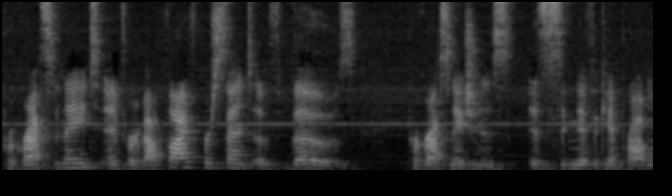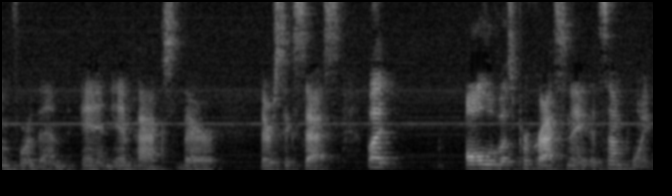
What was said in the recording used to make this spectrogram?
procrastinate, and for about 5% of those, procrastination is, is a significant problem for them and impacts their, their success. But all of us procrastinate at some point.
